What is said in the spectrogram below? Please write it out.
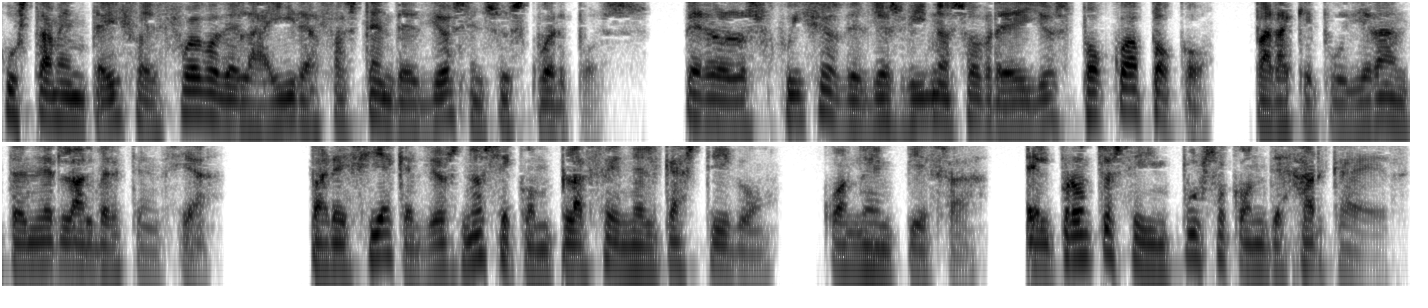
justamente hizo el fuego de la ira fasten de Dios en sus cuerpos, pero los juicios de Dios vino sobre ellos poco a poco, para que pudieran tener la advertencia. Parecía que Dios no se complace en el castigo, cuando empieza, él pronto se impuso con dejar caer.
